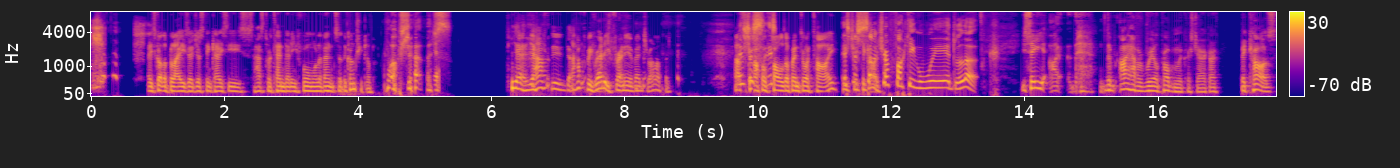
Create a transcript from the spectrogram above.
he's got the blazer just in case he has to attend any formal events at the country club. Well, shirtless. Yeah, you have to you have to be ready for any eventuality. That It's scarf just- will it's- fold up into a tie. It's just good to go. such a fucking weird look. You see, I, the, I have a real problem with Chris Jericho because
